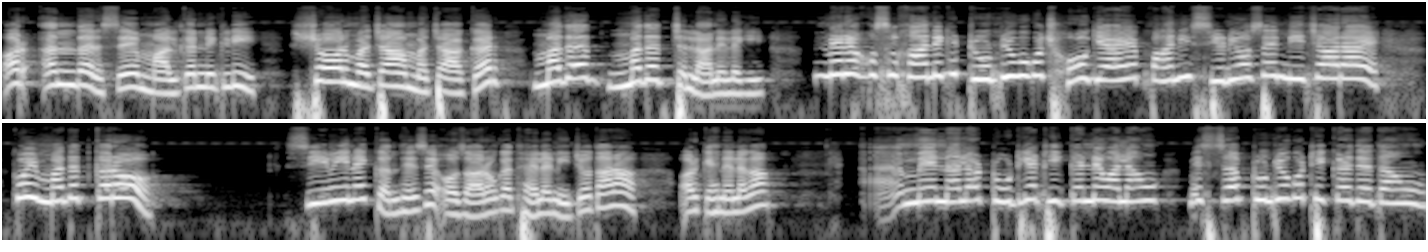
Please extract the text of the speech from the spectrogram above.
اور اندر سے مالکن نکلی، شور مچا مچا کر مدد مدد چلانے لگی۔ میرے غسل خانے کی ٹونٹیوں کو کچھ ہو گیا ہے، پانی سیڑھیوں سے نیچے آ رہا ہے۔ کوئی مدد کرو۔ سیمی نے کندھے سے اوزاروں کا تھیلا نیچے اتارا اور کہنے لگا، میں نل اور ٹوٹیاں ٹھیک کرنے والا ہوں، میں سب ٹوٹیوں کو ٹھیک کر دیتا ہوں۔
